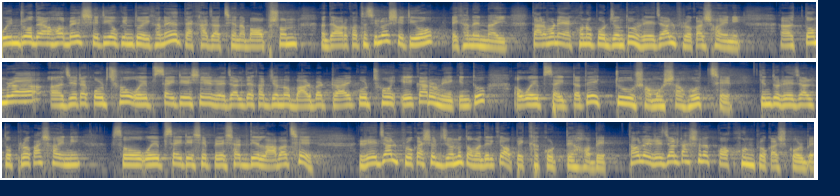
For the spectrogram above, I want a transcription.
উইন্ডো দেওয়া হবে, সেটিও কিন্তু এখানে দেখা যাচ্ছে না বা অপশন দেওয়ার কথা ছিল, সেটিও এখানে নাই। তার মানে এখনও পর্যন্ত রেজাল্ট প্রকাশ হয়নি। তোমরা যেটা করছ, ওয়েবসাইটে এসে রেজাল্ট দেখার জন্য বারবার ট্রাই করছ, এ কারণে কিন্তু ওয়েবসাইটটাতে একটু সমস্যা হচ্ছে। কিন্তু রেজাল্ট তো প্রকাশ হয়নি। সো ওয়েবসাইটে এসে প্রেশার দিয়ে লাভ আছে? রেজাল্ট প্রকাশের জন্য তোমাদেরকে অপেক্ষা করতে হবে। তাহলে রেজাল্ট আসলে কখন প্রকাশ করবে?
